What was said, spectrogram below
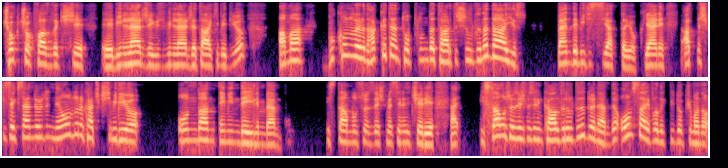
çok çok fazla kişi e, binlerce, yüz binlerce takip ediyor. Ama bu konuların hakikaten toplumda tartışıldığına dair bende bir hissiyat da yok. Yani 62-84'ün ne olduğunu kaç kişi biliyor? Ondan emin değilim ben. İstanbul Sözleşmesi'nin içeriği. Yani İstanbul Sözleşmesi'nin kaldırıldığı dönemde 10 sayfalık bir dokümanı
